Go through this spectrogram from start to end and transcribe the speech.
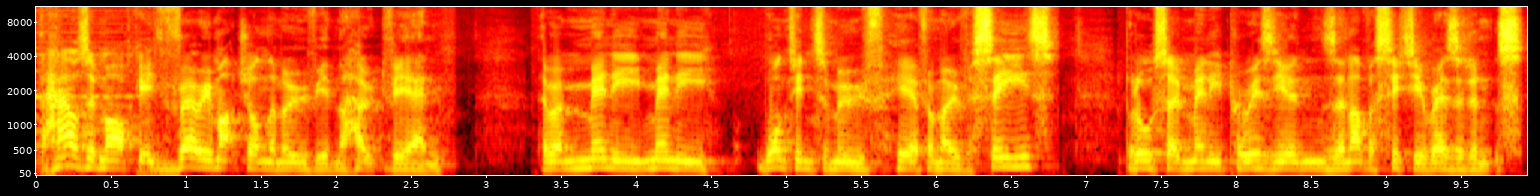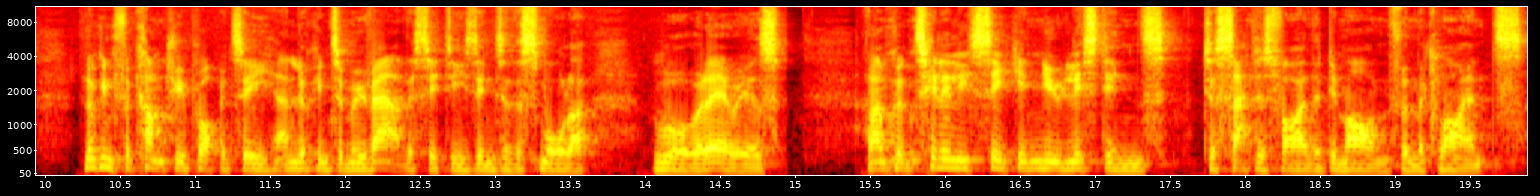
The housing market is very much on the move in the Haute Vienne. There are many, many wanting to move here from overseas, but also many Parisians and other city residents looking for country property and looking to move out of the cities into the smaller rural areas. And I'm continually seeking new listings to satisfy the demand from the clients.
